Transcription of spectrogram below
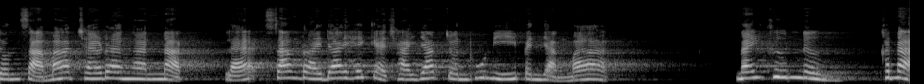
จนสามารถใช้แรงงานหนัก และสร้างรายได้ให้แก่ชายยากจนผู้นี้เป็นอย่างมาก ในคืนหนึ่ง ขณะ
